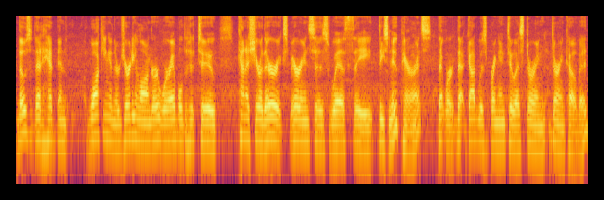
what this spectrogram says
those that had been walking in their journey longer were able to, to kind of share their experiences with the these new parents that were that God was bringing to us during during COVID,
